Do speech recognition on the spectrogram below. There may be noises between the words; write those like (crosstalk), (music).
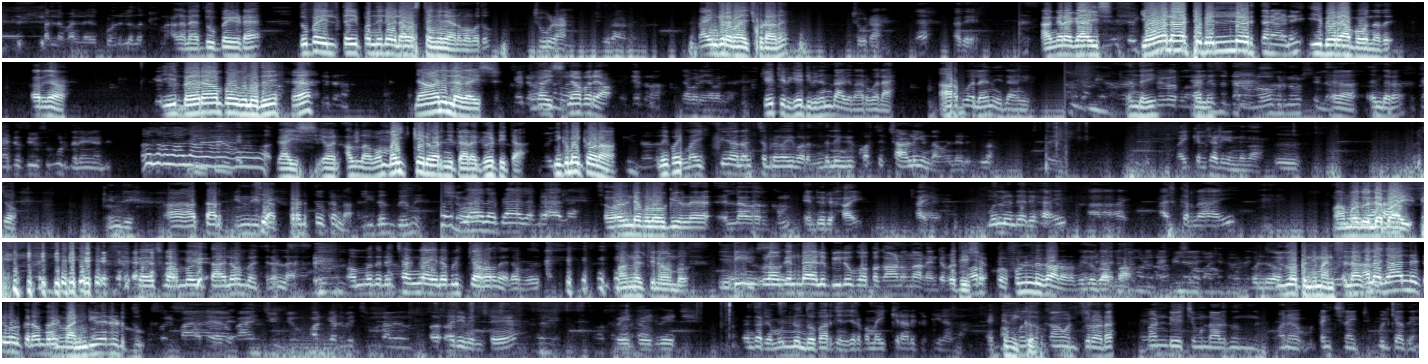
മല്ല ഉള്ളിൽ നിന്നിട്ടുണ്ട് അങ്ങനെ ദുബൈയുടെ ദുബൈയിലത്തെ ഇപ്പൊ നിലവിലെ അവസ്ഥ എങ്ങനെയാണ് മമതു? ചൂടാണ്. ചൂടാണ്. ഭയങ്കരമായ ചൂടാണ്. ചൂടാണ്. അതെ. അങ്ങനെ ഗൈസ് യോനാട്ടി വലിയൊരുത്തനാണ് ഈ വരാൻ പോകുന്നത്. അറിഞ്ഞാ? ഈ വരാൻ പോകുന്നത് ഏഹ് ഞാനില്ല ഗൈസ് ഗൈസ് ഞാൻ പറയാ. ഞാൻ പറയാ ഞാൻ പറയാ. കേട്ടിട്ട് കേട്ടി പിന്നെ എന്താകുന്ന ആറുപോലെ ആറുപോലെ ഇല്ലെങ്കിൽ. എന്തായി എന്താ? ഗൈസ് യോൻ അല്ല മൈക്കേൽ പറഞ്ഞിട്ടാണ് കേട്ടിട്ടാ. നിനക്ക് മൈക്ക് വേണോ? നിനക്ക് മൈക്ക് ഞാൻ അൻസബിന്റെ കൈ പറഞ്ഞു എന്തില്ലെങ്കിൽ കുറച്ച് ചളി ഉണ്ടാവും എന്റെ അടുത്ത്. മൈക്കൽ ചളി ഉണ്ടെന്നാ ഉം. വിളിച്ചോ സവാദിന്റെ വ്ളോഗിലുള്ള എല്ലാവർക്കും എന്റെ ഒരു ഹായ് ഹായ് മുന്നുന്റെ ഒരു ഹായ് അഷ്കറിന്റെ ഹായ് മഹമ്മദിന്റെ ബായ് ഗൈസ് (laughs) മമ്മ തലോം പറ്റില്ല മമ്മദിന്റെ ചങ്ങായിനെ വിളിക്കാൻ പറഞ്ഞു മംഗലത്തിന് പോകുമ്പോ. ഈ വ്ളോഗ് എന്തായാലും ബിലു കോപ്പ കാണുന്നാണ് എന്റെ പ്രതീക്ഷ. ഫുള്ള് കാണണം ബിലു കോപ്പ ബിലു കോപ്പ നീ അല്ല ഞാൻ ഇട്ട് കൊടുക്കാം വണ്ടി വരെ എടുത്തു. ഒരു മിനിറ്റ്. വെയിറ്റ് വെയിറ്റ് വെയിറ്റ് എന്താ പറയാ മുന്നെന്തോ പറഞ്ഞു ചിലപ്പോ മൈക്കിനാണ് കിട്ടിയില്ല എട്ട് മണിക്കൂർ മണിക്കൂറവിടെ വണ്ടി വെച്ച് മുണ്ടാതെ നിന്ന് അവനെ ടെൻഷൻ ആയിട്ട് വിളിക്കാതെ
